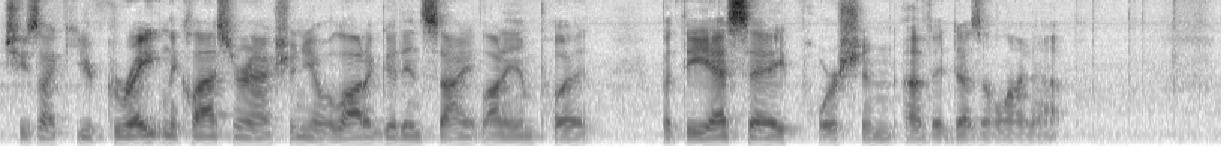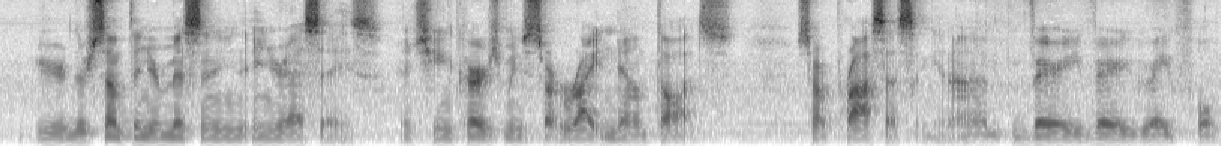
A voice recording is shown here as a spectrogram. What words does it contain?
She's like, "You're great in the class interaction. You have a lot of good insight, a lot of input, but the essay portion of it doesn't line up. You're, there's something you're missing in, in your essays." And she encouraged me to start writing down thoughts, start processing, and I'm very, very grateful.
